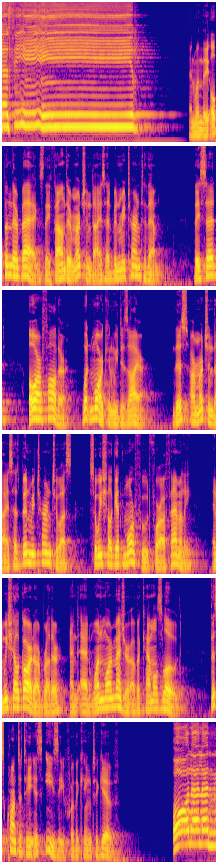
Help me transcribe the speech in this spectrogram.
يسير And when they opened their bags, they found their merchandise had been returned to them. They said, O our father, What more can we desire? This, our merchandise, has been returned to us, so we shall get more food for our family, and we shall guard our brother, and add one more measure of a camel's load. This quantity is easy for the king to give. قال لن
